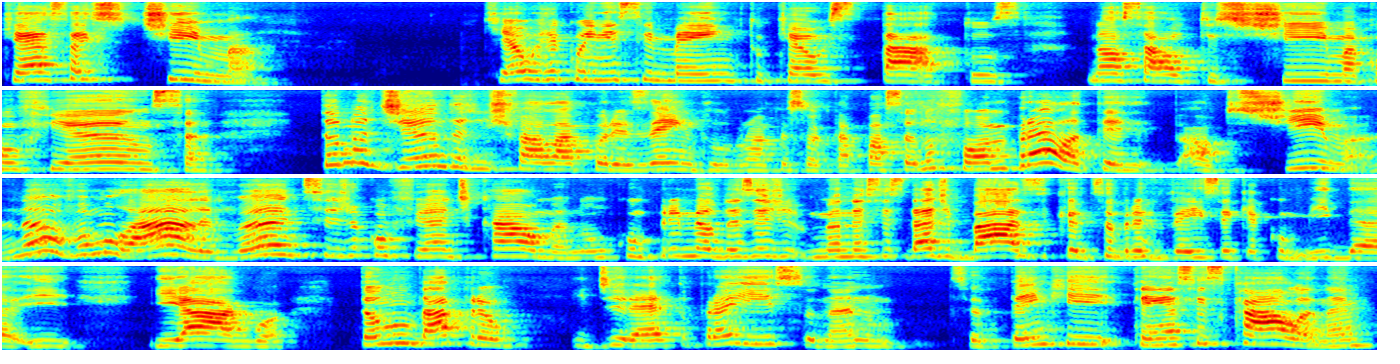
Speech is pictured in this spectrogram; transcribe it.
que é essa estima, que é o reconhecimento, que é o status, nossa autoestima, confiança. Então não adianta a gente falar, por exemplo, para uma pessoa que está passando fome, para ela ter autoestima. Não, vamos lá, levante, seja confiante, calma, não cumpri meu desejo, minha necessidade básica de sobrevivência, que é comida e, e água. Então não dá para eu ir direto para isso, né? Não, você tem que tem essa escala, né?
